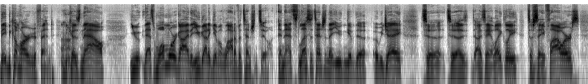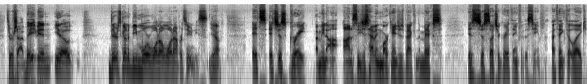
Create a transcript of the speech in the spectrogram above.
they become harder to defend uh-huh. because now you that's one more guy that you got to give a lot of attention to, and that's less attention that you can give to OBJ, to to Isaiah Likely, to Zay Flowers, to Rashod Bateman. You know, there's going to be more one-on-one opportunities. Yeah, it's it's just great. I mean, honestly, just having Mark Andrews back in the mix is just such a great thing for this team. I think that like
